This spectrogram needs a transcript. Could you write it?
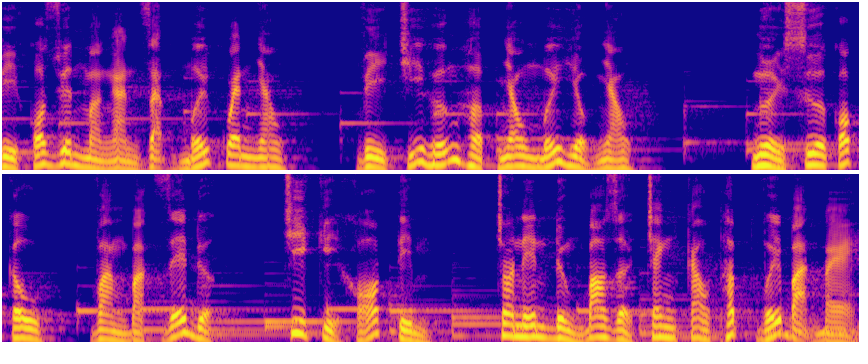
vì có duyên mà ngàn dặm mới quen nhau, vì chí hướng hợp nhau mới hiểu nhau. Người xưa có câu vàng bạc dễ được, chi kỷ khó tìm, cho nên đừng bao giờ tranh cao thấp với bạn bè.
